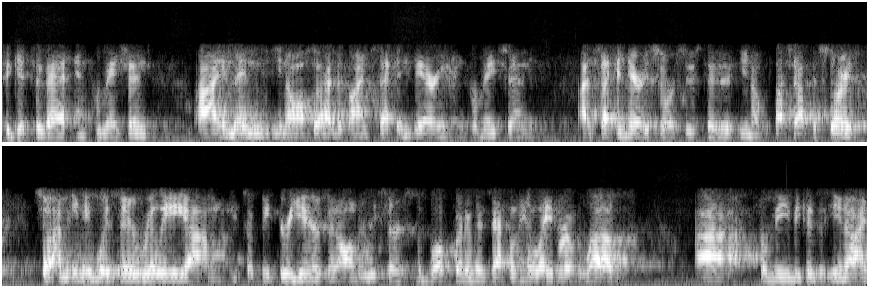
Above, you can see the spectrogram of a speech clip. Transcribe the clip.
to get to that information. Uh, and then, you know, also had to find secondary information on secondary sources to, you know, flesh out the story. So, I mean, it was a really, um, it took me three years and all to research the book, but it was definitely a labor of love uh, for me because, you know, I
